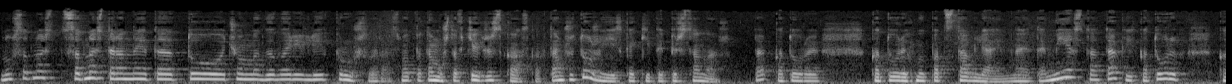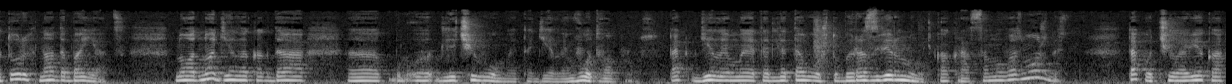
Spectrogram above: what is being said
Ну, с одной, с одной стороны, это то, о чем мы говорили в прошлый раз, ну, потому что в тех же сказках, там же тоже есть какие-то персонажи, да, которые, которых мы подставляем на это место, так, и которых, которых надо бояться. Но одно дело, когда э, для чего мы это делаем, вот вопрос. Так? Делаем мы это для того, чтобы развернуть как раз саму возможность, так вот человека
